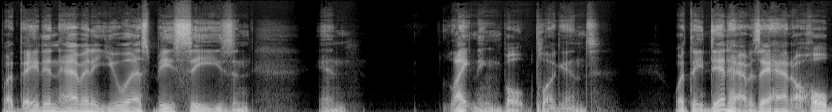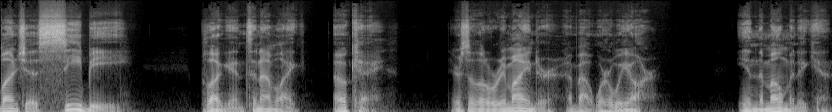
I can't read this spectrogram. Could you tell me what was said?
but they didn't have any USB Cs and and lightning bolt plugins. What they did have is they had a whole bunch of CB plugins. And I'm like, okay, there's a little reminder about where we are in the moment again.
